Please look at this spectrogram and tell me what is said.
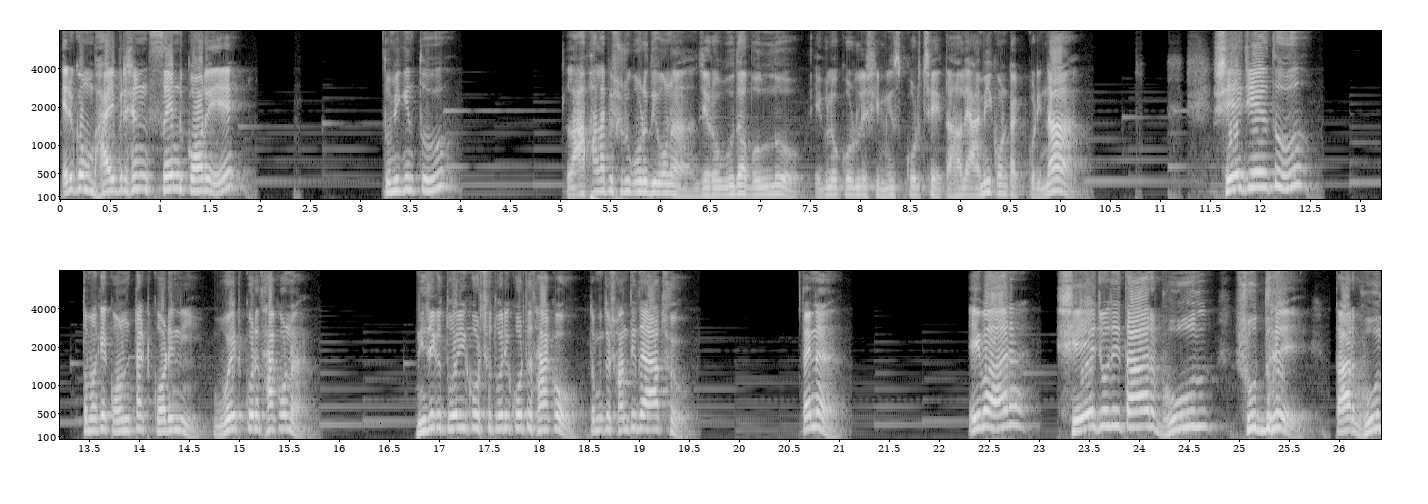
এরকম ভাইব্রেশন সেন্ড করে, তুমি কিন্তু লাফালাফি শুরু করে দিও না যে রঘুদা বলল, এগুলো করলে সে মিস করছে, তাহলে আমি কন্ট্যাক্ট করি। না। সে যেহেতু তোমাকে কন্ট্যাক্ট করেনি ওয়েট করে থাকো না। নিজেকে তৈরি করছ, তৈরি করতে থাকো, তুমি তো শান্তিতে আছো। তাই না? এবার সে যদি তার ভুল শুধরে, তার ভুল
